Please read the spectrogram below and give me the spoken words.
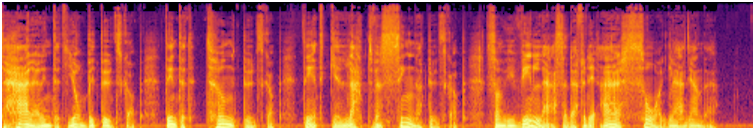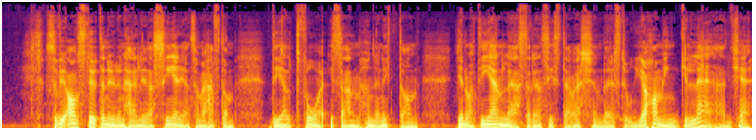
Det här är inte ett jobbigt budskap. Det är inte ett tungt budskap. Det är ett glatt, välsignat budskap. Som vi vill läsa därför det är så glädjande. Så vi avslutar nu den här lilla serien som vi haft om del 2 i psalm 119. Genom att igen läsa den sista versen där det stod Jag har min glädje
